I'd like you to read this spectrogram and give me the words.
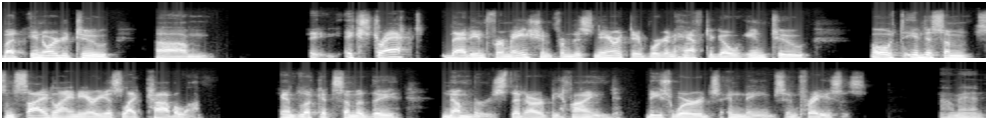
But in order to um, extract that information from this narrative, we're going to have to go into oh into some some sideline areas like Kabbalah and look at some of the numbers that are behind these words and names and phrases. Oh man.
